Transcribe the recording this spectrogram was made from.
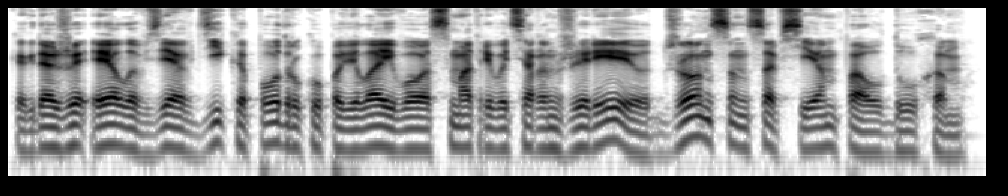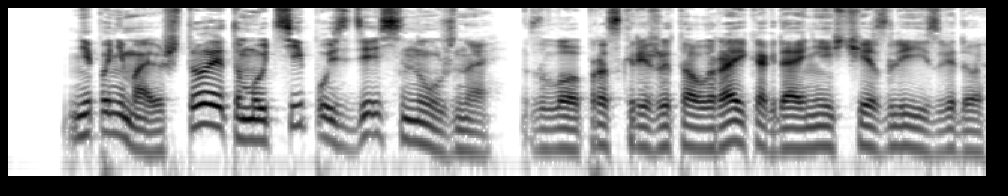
Когда же Элла, взяв Дика под руку, повела его осматривать оранжерею, Джонсон совсем пал духом. «Не понимаю, что этому типу здесь нужно?» Зло проскрежетал Рай, когда они исчезли из виду.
